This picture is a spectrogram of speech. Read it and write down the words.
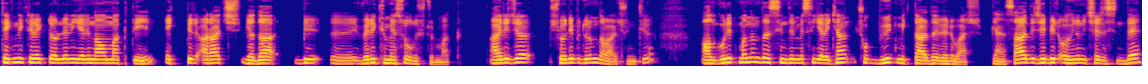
teknik direktörlerin yerini almak değil, ek bir araç ya da bir e, veri kümesi oluşturmak. Ayrıca şöyle bir durum da var çünkü. Algoritmanın da sindirmesi gereken çok büyük miktarda veri var. Yani sadece bir oyunun içerisinde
